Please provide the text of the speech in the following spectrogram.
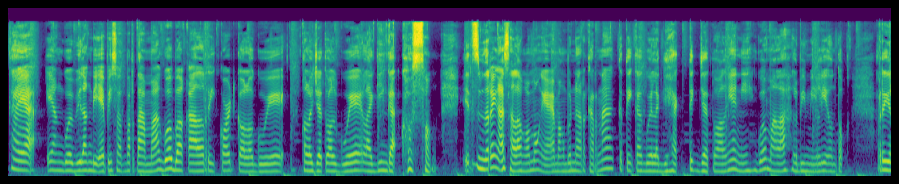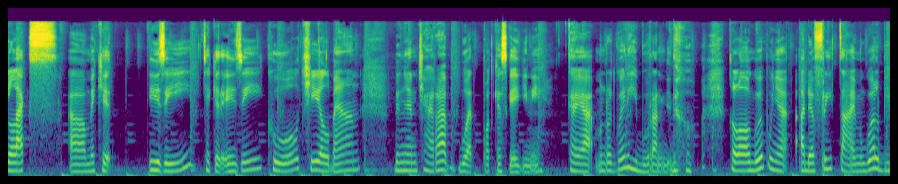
kayak yang gue bilang di episode pertama gue bakal record kalau gue kalau jadwal gue lagi nggak kosong. Itu sebenarnya nggak salah ngomong ya emang benar. Karena ketika gue lagi hektik jadwalnya nih gue malah lebih milih untuk relax uh, make it easy take it easy cool chill man dengan cara buat podcast kayak gini. Kayak menurut gue ini hiburan gitu. Kalau gue punya ada free time gue lebih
